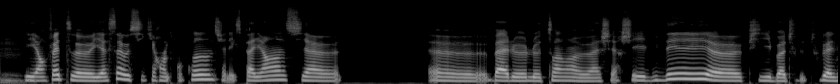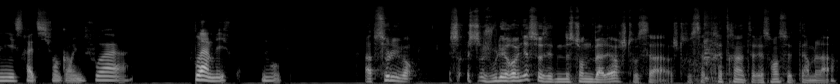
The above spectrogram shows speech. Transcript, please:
Mmh. et en fait, il y a ça aussi qui rentre en compte. Il y a l'expérience, il y a, bah, le le temps, à chercher l'idée, puis, bah, tout tout l'administratif encore une fois. Faut un livre, donc Absolument. Je voulais revenir sur cette notion de valeur, je trouve ça je trouve ça très, très intéressant ce terme-là.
